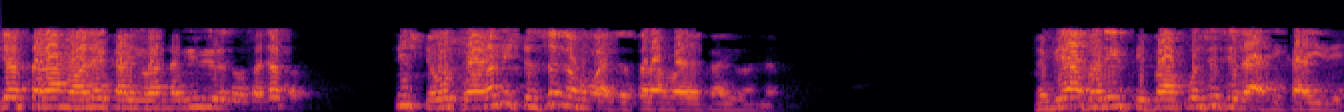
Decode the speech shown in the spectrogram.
چې السلام علیک ایو النبی ویل تو سجد نشته اوس وړه نشته څنګه موږ چې السلام علیک ایو النبی نو بیا په دې اتفاق وشو چې دا حکایي دی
